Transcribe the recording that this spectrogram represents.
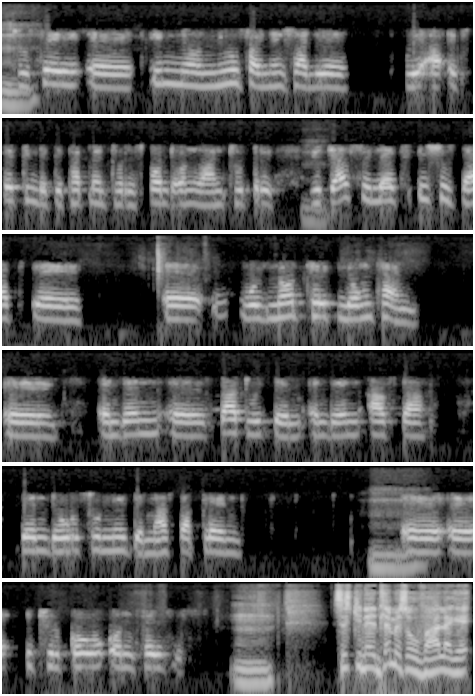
mm. to say uh, in your new financial year we are expecting the department to respond on one, two, three. You just select issues that uh, uh, will not take long time, uh, and then uh, start with them, and then after, then those who need the master plan, mm. uh, uh, it will go on phases. Mm. Sisijine mhlambe sovala ke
